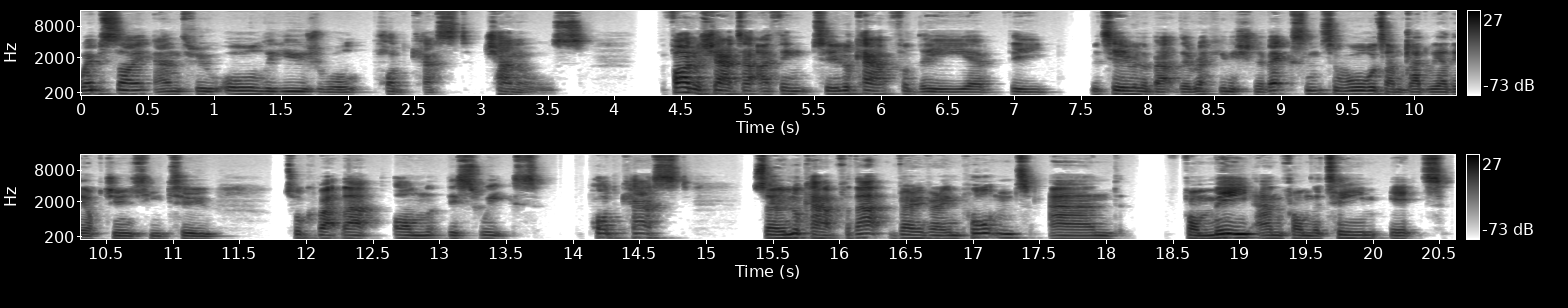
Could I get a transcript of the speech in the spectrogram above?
website and through all the usual podcast channels. Final shout out, I think, to look out for the uh, the material about the Recognition of Excellence Awards. I'm glad we had the opportunity to talk about that on this week's podcast. So look out for that. Very, very important. And from me and from the team, it's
